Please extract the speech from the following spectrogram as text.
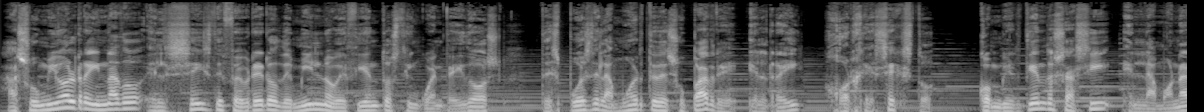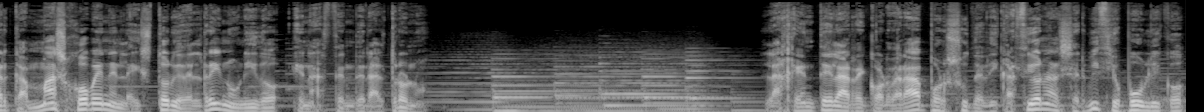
Asumió el reinado el 6 de febrero de 1952, después de la muerte de su padre, el rey Jorge VI, convirtiéndose así en la monarca más joven en la historia del Reino Unido en ascender al trono. La gente la recordará por su dedicación al servicio público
